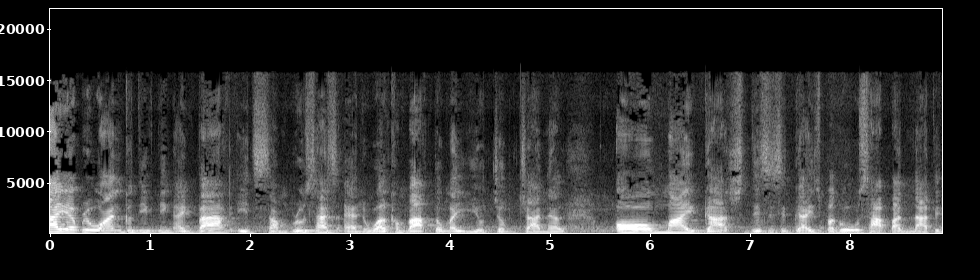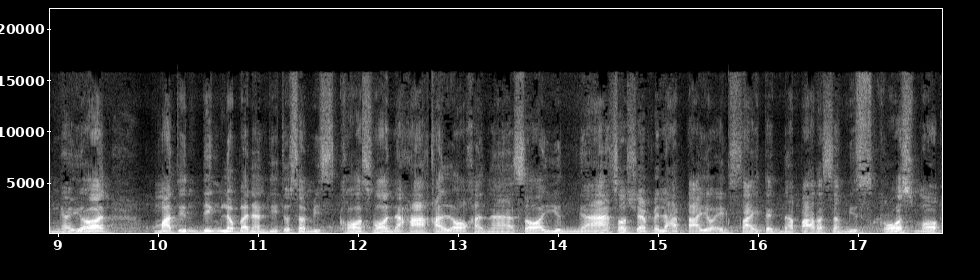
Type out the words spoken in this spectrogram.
Hi everyone! Good evening! I'm back. It's Sam Brusas and welcome back to my YouTube channel. Oh my gosh! This is it guys, pag-uusapan natin ngayon. Matinding labanan dito sa Miss Cosmo. Nakakaloka na. So, yun nga. So, syempre lahat tayo excited na para sa Miss Cosmo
